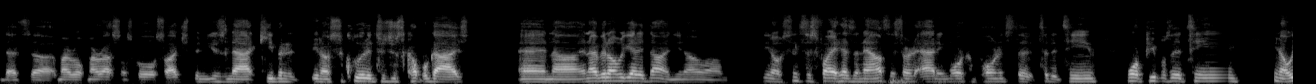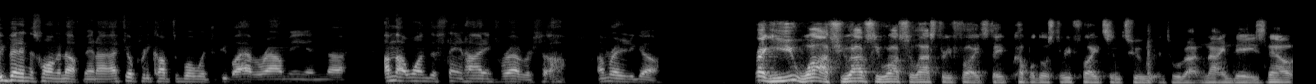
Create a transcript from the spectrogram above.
That's uh, my my wrestling school. So I've just been using that, keeping it you know secluded to just a couple guys, and uh, and I've been able to get it done. You know, um, you know since this fight has announced, I started adding more components to to the team, more people to the team. You know, we've been in this long enough, man. I, I feel pretty comfortable with the people I have around me, and uh, I'm not one to stay in hiding forever, so I'm ready to go. Frankie, you watch. You obviously watched the last three fights. They coupled those three fights into into about nine days. Now,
